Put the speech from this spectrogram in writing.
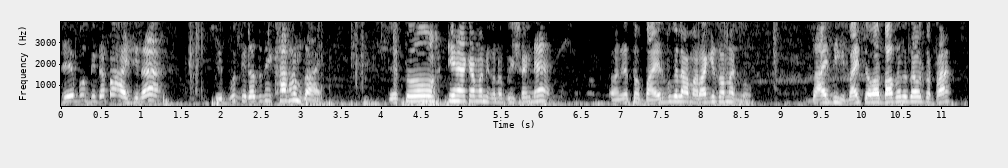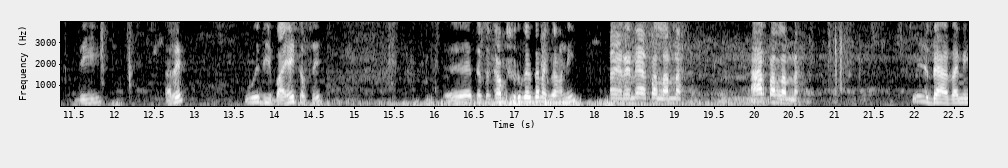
যে বুদ্ধিটা পাইছি না, এই বুদ্ধিটা যদি খাটান যায়, এ তো টেহা কামানি কোনো বিষয় না। মানে তো বাইরের বুগলে আমার আগে জানাগো। যাই দিহি, ভাই তো আবার বাজারে যাওয়ার কথা। দিহি। আরে উই দি আইতাছে। এ তো কাম শুরু করে দেন এখনই আরে নে আর পারলাম না। আর পারলাম না। তুই যে দেখা জানি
